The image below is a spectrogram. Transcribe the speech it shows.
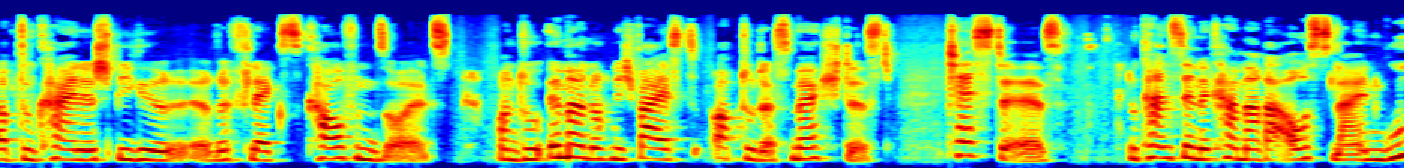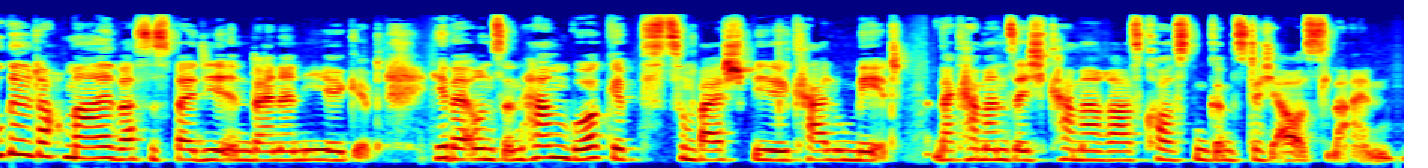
ob du keine Spiegelreflex kaufen sollst und du immer noch nicht weißt, ob du das möchtest, Teste es. Du kannst dir eine Kamera ausleihen. Google doch mal, was es bei dir in deiner Nähe gibt. Hier bei uns in Hamburg gibt es zum Beispiel Calumet. Da kann man sich Kameras kostengünstig ausleihen.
